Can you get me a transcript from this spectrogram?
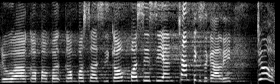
Dua komposisi komposisi yang cantik sekali. Duh.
